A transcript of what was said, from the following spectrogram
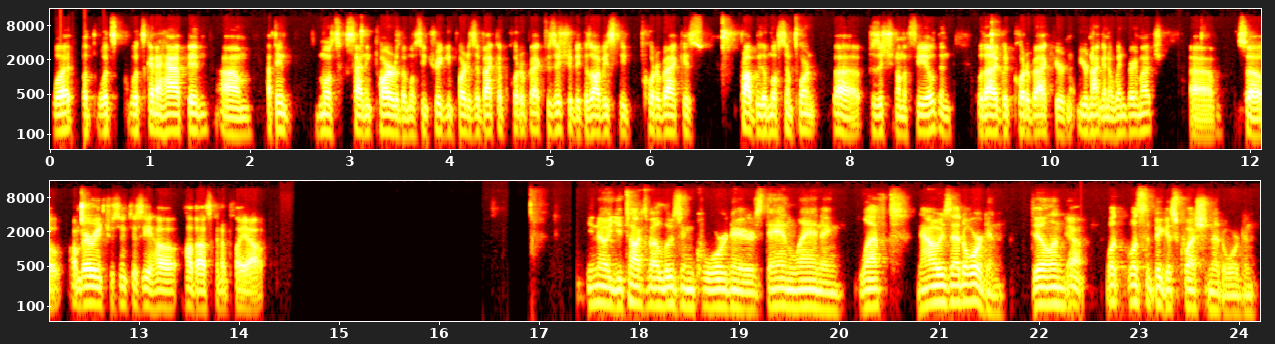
what, what's what's going to happen. Um, I think the most exciting part or the most intriguing part is the backup quarterback position because obviously quarterback is probably the most important uh, position on the field, and without a good quarterback, you're you're not going to win very much. Um, so I'm very interested to see how how that's going to play out. You know, you talked about losing coordinators. Dan Lanning left. Now he's at Oregon. Dylan, yeah. what what's the biggest question at Oregon?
